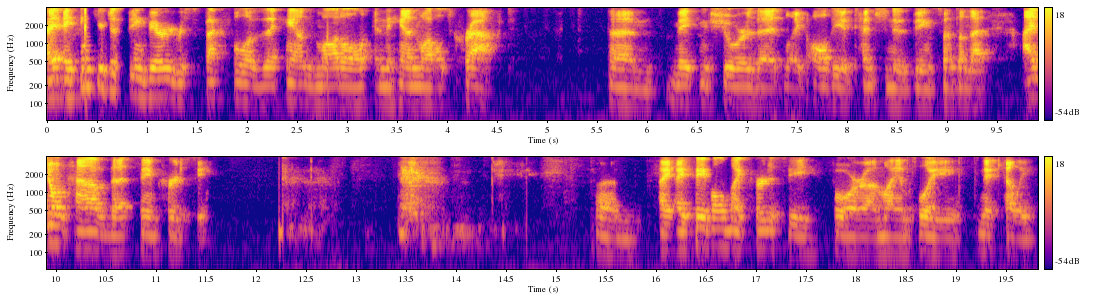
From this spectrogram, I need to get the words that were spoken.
I, I think you're just being very respectful of the hand model and the hand model's craft. Um, making sure that like all the attention is being spent on that. I don't have that same courtesy. Um, I, I save all my courtesy for uh, my employee Nick Kelly,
